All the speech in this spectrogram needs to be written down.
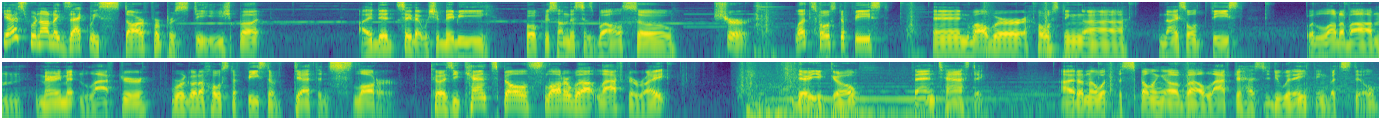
guess we're not exactly starved for prestige, but I did say that we should maybe focus on this as well, so sure. Let's host a feast, and while we're hosting a nice old feast with a lot of um merriment and laughter, we're gonna host a feast of death and slaughter. Because you can't spell slaughter without laughter, right? There you go. Fantastic. I don't know what the spelling of uh, laughter has to do with anything, but still.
